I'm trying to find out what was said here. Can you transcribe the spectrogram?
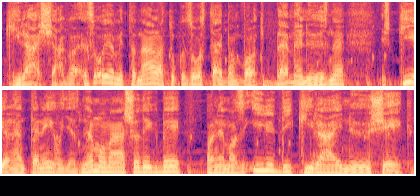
királysága. Ez olyan, mint a nálatok az osztályban valaki bemenőzne, és kijelenteni, hogy ez nem a második B, hanem az Ildi királynőség.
